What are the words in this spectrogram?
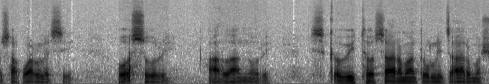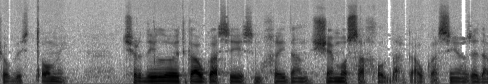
უსაყვარლესი ოსური, ალანური, სკვითო სარმატული წარმოშობის ტომი ჩრდილოეთ კავკასიის მხრიდან შემოსახლდა კავკასიონზე და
